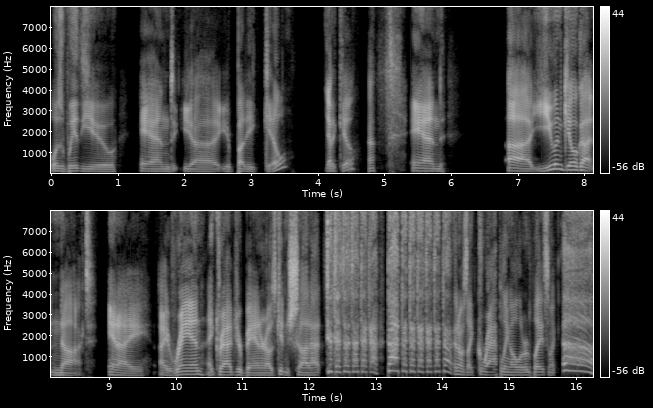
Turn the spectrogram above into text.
was with you and uh your buddy Gil Yep. the Gil huh? and uh you and Gil got knocked and I I ran, I grabbed your banner, I was getting shot at, and I was like grappling all over the place. I'm like, ah,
